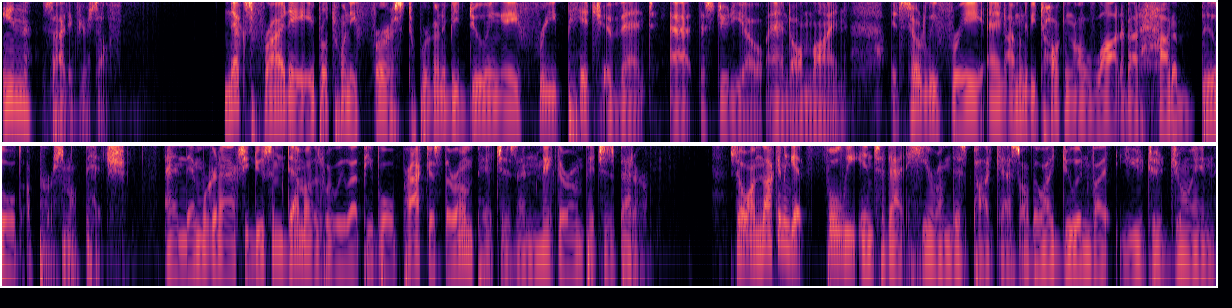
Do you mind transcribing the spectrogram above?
inside of yourself. Next Friday, April 21st, we're going to be doing a free pitch event at the studio and online. It's totally free, and I'm going to be talking a lot about how to build a personal pitch. And then we're going to actually do some demos where we let people practice their own pitches and make their own pitches better. So I'm not going to get fully into that here on this podcast, although I do invite you to join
